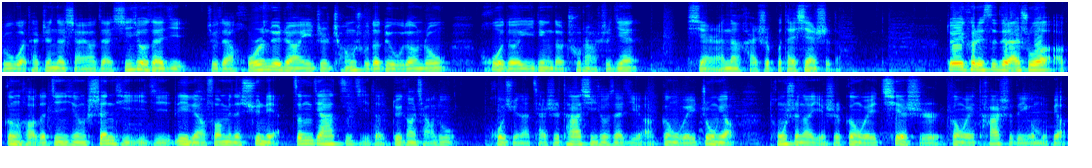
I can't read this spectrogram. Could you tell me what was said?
如果他真的想要在新秀赛季就在湖人队这样一支成熟的队伍当中获得一定的出场时间，显然呢还是不太现实的。对于克里斯蒂来说啊，更好的进行身体以及力量方面的训练，增加自己的对抗强度，或许呢才是他新秀赛季啊更为重要，同时呢也是更为切实、更为踏实的一个目标。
